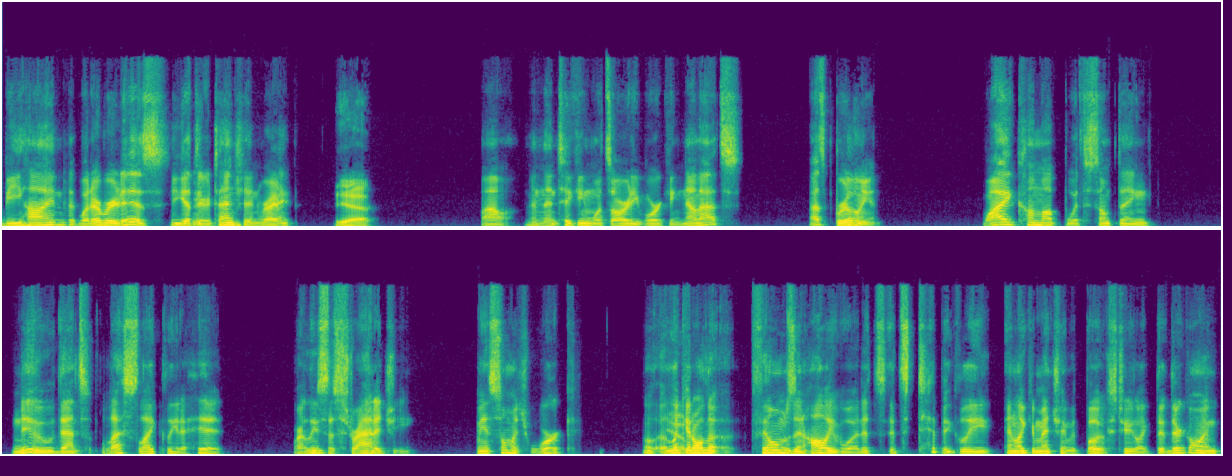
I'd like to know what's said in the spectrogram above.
behind, whatever it is, you get their attention, right? Yeah. Wow. And then taking what's already working. Now that's that's brilliant. Why come up with something new that's less likely to hit, or at least a strategy? I mean, it's so much work. Look at all the films in Hollywood, it's it's typically and like you're mentioning with books too, like they're going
